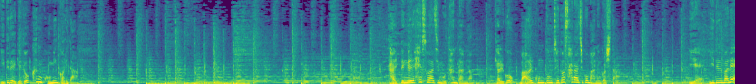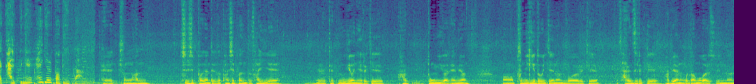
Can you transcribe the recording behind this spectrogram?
이들에게도 큰 고민거리다. 갈등을 해소하지 못한다면 결국 마을 공동체도 사라지고 마는 것이다. 이에 이들만의 갈등의 해결법이 있다. 대충 한 70%에서 80% 사이에 이렇게 의견이 이렇게 합, 동의가 되면 어, 분위기도 이제는 뭐 이렇게 자연스럽게 합의하는 걸 넘어갈 수 있는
